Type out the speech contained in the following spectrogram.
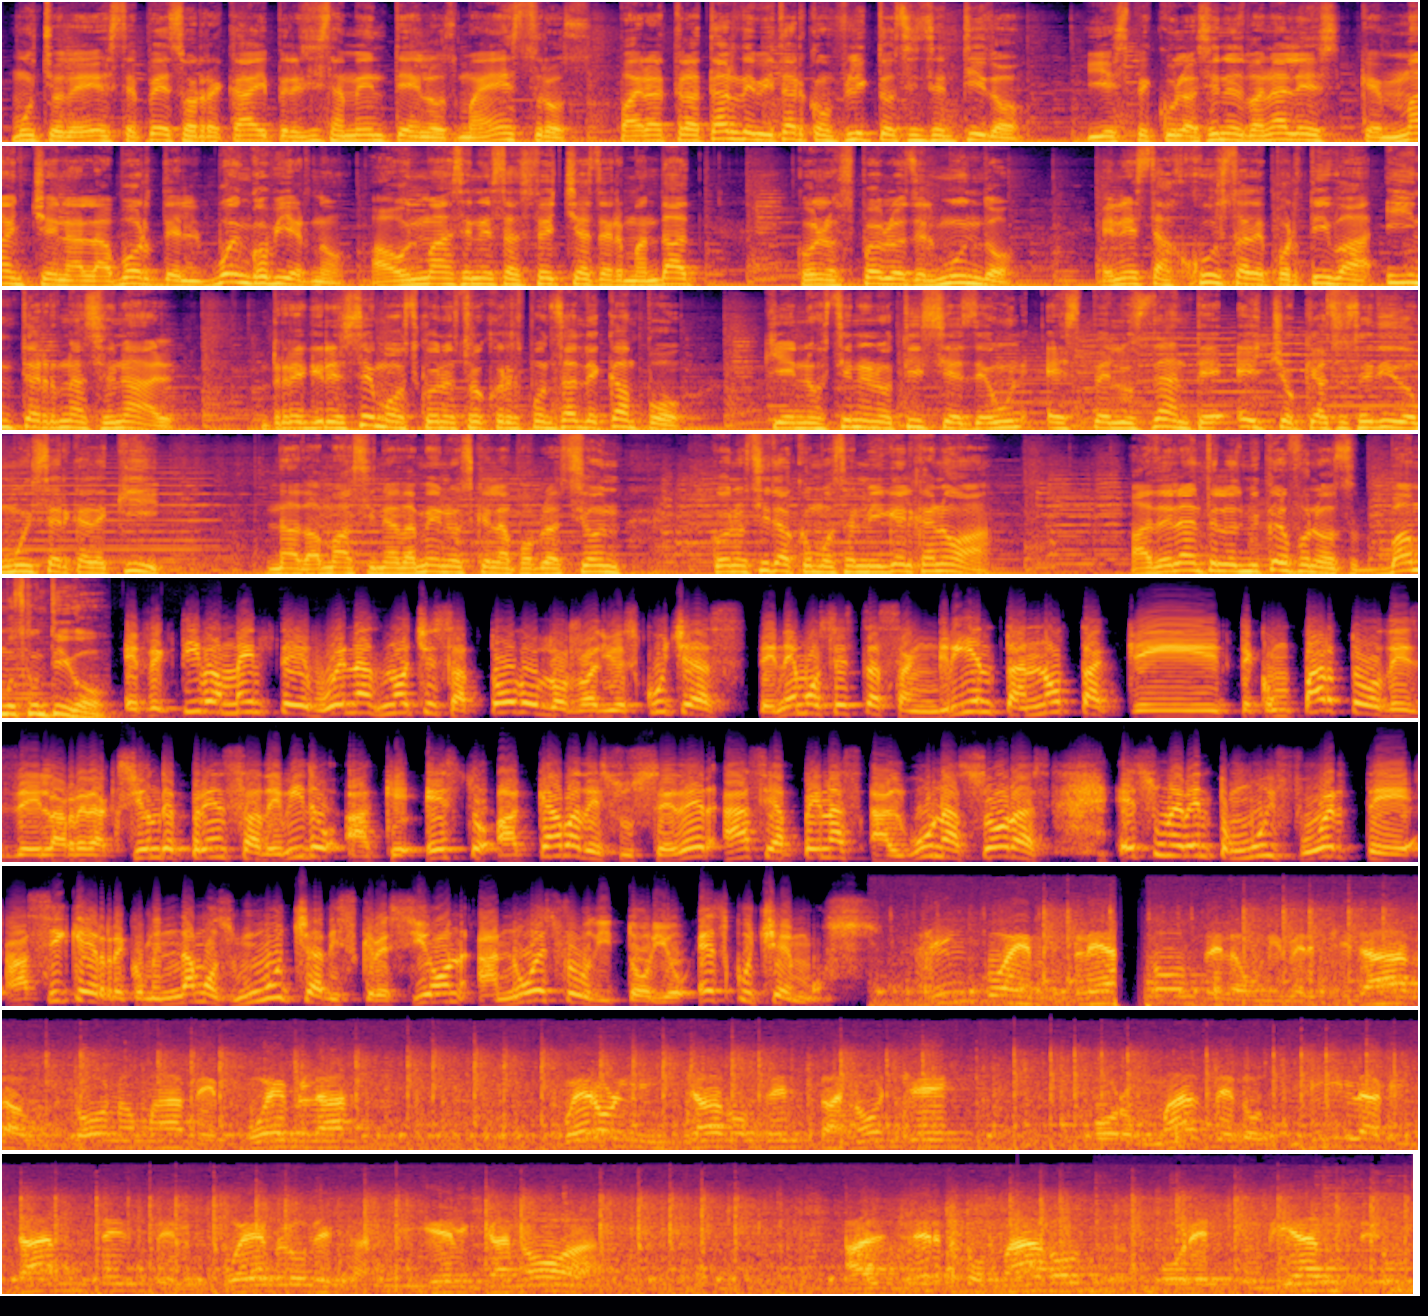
mucho de este peso recae precisamente en los maestros para tratar de evitar conflictos sin sentido y especulaciones banales que manchen la labor del buen gobierno, aún más en estas fechas de hermandad con los pueblos del mundo, en esta justa deportiva internacional. Regresemos con nuestro corresponsal de campo, quien nos tiene noticias de un espeluznante hecho que ha sucedido muy cerca de aquí, nada más y nada menos que en la población conocida como San Miguel Canoa. Adelante los micrófonos, vamos contigo. Efectivamente, buenas noches a todos los radioescuchas. Tenemos esta sangrienta nota que te comparto desde la redacción de prensa debido a que esto acaba de suceder hace apenas algunas horas. Es un evento muy fuerte, así que recomendamos mucha discreción a nuestro auditorio. Escuchemos. Cinco empleados de la Universidad Autónoma de Puebla fueron linchados esta noche por más de 2.000 habitantes del pueblo de San Miguel Canoa, al ser tomados por estudiantes.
